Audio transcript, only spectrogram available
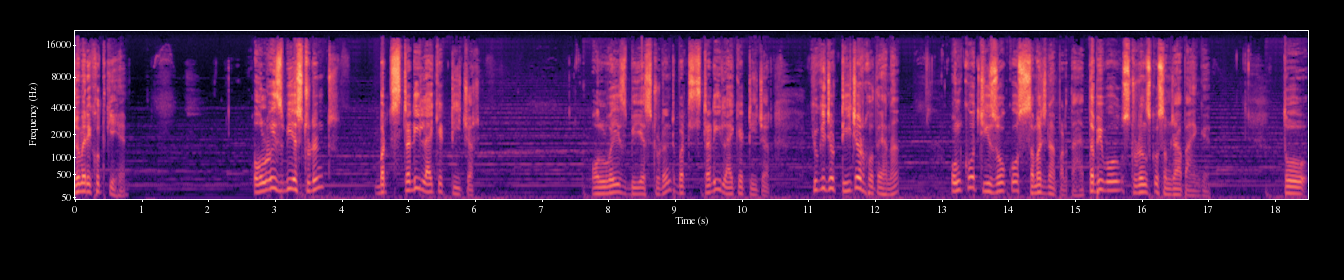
जो मेरी खुद की है। Always be a student but study like a teacher. Always be a student but study like a teacher क्योंकि जो टीचर होते हैं ना, उनको चीज़ों को समझना पड़ता है, तभी वो स्टूडेंट्स को समझा पाएँगे। तो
